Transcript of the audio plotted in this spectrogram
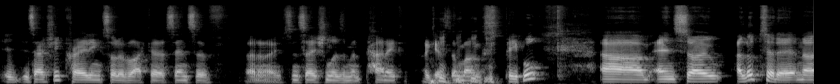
is actually creating sort of like a sense of I don't know sensationalism and panic I guess amongst people. Um, and so I looked at it and I,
